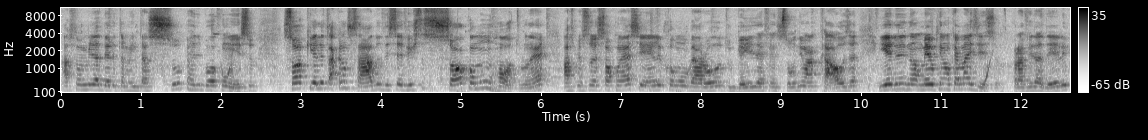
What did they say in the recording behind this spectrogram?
A família dele também tá super de boa com isso, só que ele tá cansado de ser visto só como um rótulo, né? As pessoas só conhecem ele como o garoto gay defensor de uma causa e ele não, meio que não quer mais isso pra vida dele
